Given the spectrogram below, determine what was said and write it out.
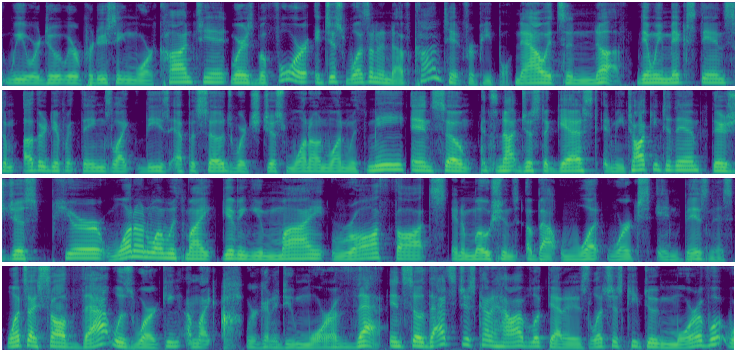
we were doing we were producing more content whereas before it just wasn't enough content for people. Now it's enough. Then we mixed in some other different things like these episodes where it's just one-on-one with me. And so it's not just a guest and me talking to them. There's just pure one-on-one with mike giving you my raw thoughts and emotions about what works in business. Once i saw that was working i'm like ah we're going to do more of that. And so that's just kind of how i've looked at it is let's just keep doing more of what works.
